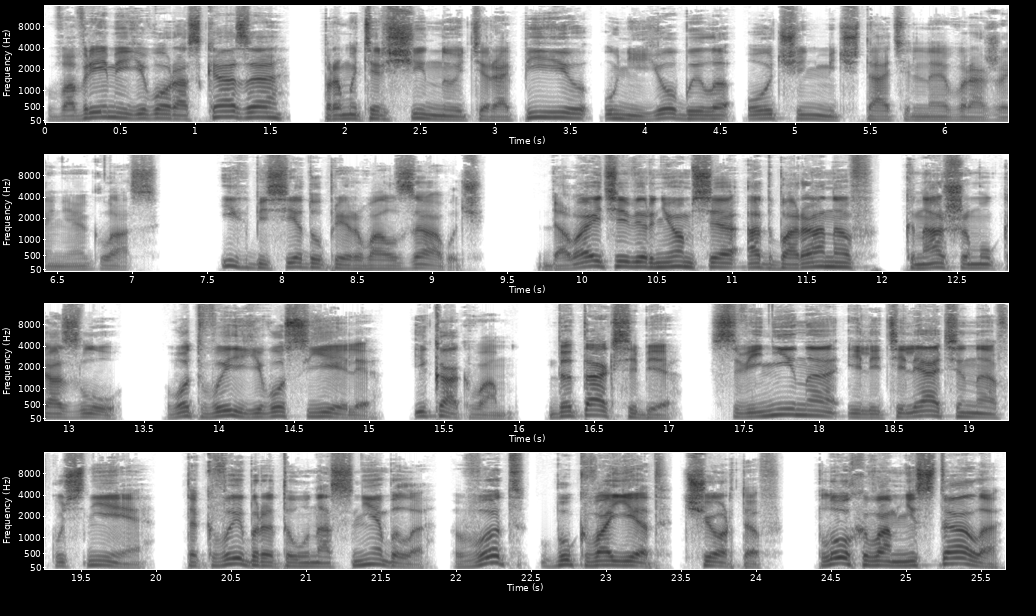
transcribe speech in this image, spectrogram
Во время его рассказа про матерщинную терапию у нее было очень мечтательное выражение глаз. Их беседу прервал завуч. «Давайте вернемся от баранов к нашему козлу. Вот вы его съели. И как вам? Да так себе. Свинина или телятина вкуснее. Так выбора-то у нас не было. Вот буквоед, чертов. Плохо вам не стало,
